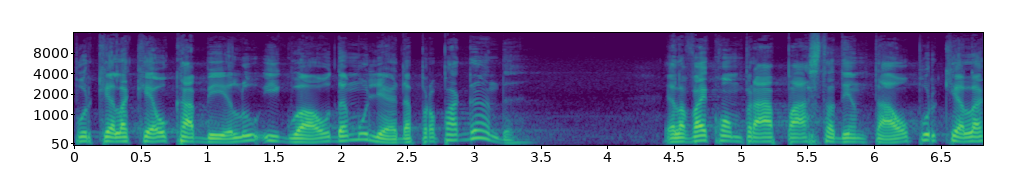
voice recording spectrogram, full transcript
porque ela quer o cabelo igual da mulher da propaganda. Ela vai comprar a pasta dental porque ela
